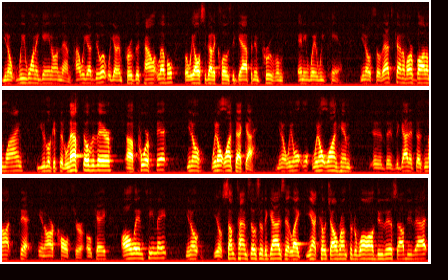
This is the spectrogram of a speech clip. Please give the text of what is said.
you know, we want to gain on them. How we got to do it? We got to improve the talent level, but we also got to close the gap and improve them any way we can. You know, so that's kind of our bottom line. You look at the left over there, uh, poor fit. You know, we don't want that guy. You know, we don't we don't want him, uh, the the guy that does not fit in our culture. Okay, all in teammate. You know, you know sometimes those are the guys that like, yeah, coach, I'll run through the wall. I'll do this. I'll do that.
